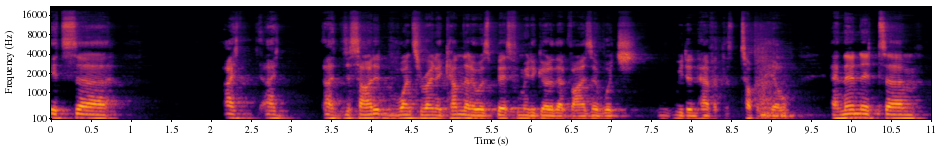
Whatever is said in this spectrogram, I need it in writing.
it's uh, I I I decided once the rain had come that it was best for me to go to that visor, which we didn't have at the top of the hill, and then it. Um,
